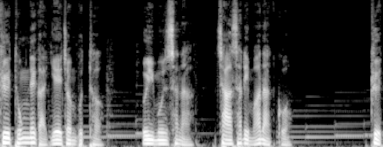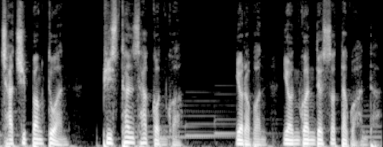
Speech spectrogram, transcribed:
그 동네가 예전부터 의문사나 자살이 많았고 그 자취방 또한 비슷한 사건과 여러 번 연관됐었다고 한다.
